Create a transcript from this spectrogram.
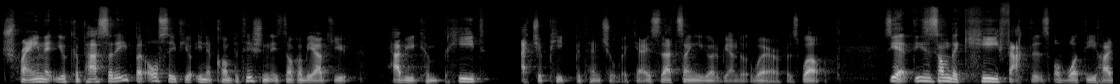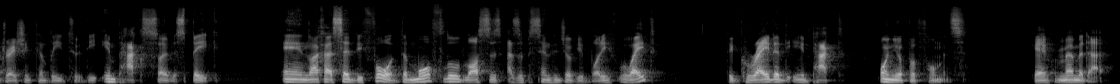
train at your capacity, but also if you're in a competition, it's not going to be able to have you compete at your peak potential. Okay, so that's something you got to be aware of as well. So yeah, these are some of the key factors of what dehydration can lead to, the impacts, so to speak. And like I said before, the more fluid losses as a percentage of your body weight, the greater the impact on your performance. Okay, remember that.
